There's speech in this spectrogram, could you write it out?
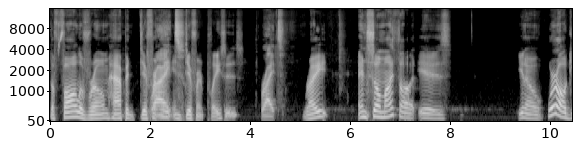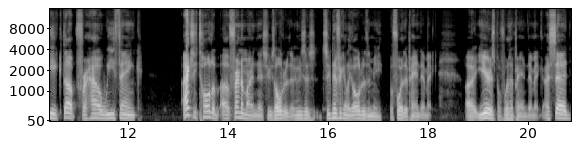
the fall of Rome happened differently right. in different places. Right. Right. And so my thought is, you know, we're all geeked up for how we think. I actually told a, a friend of mine this who's older than who's significantly older than me before the pandemic, uh, years before the pandemic. I said,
